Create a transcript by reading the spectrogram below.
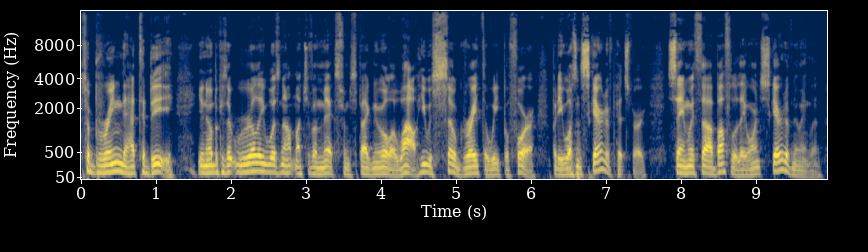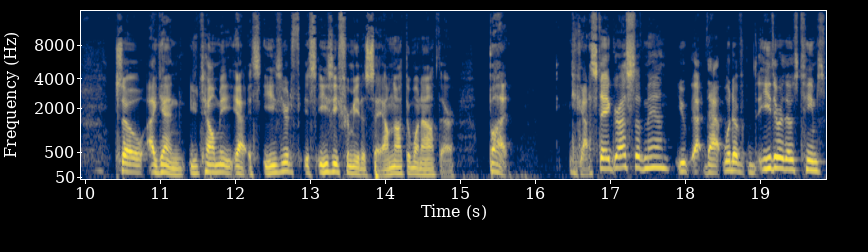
to bring that to be, you know, because it really was not much of a mix from Spagnuolo. Wow, he was so great the week before, but he wasn't scared of Pittsburgh. Same with uh, Buffalo; they weren't scared of New England. So again, you tell me, yeah, it's easier. To, it's easy for me to say. I'm not the one out there, but you got to stay aggressive, man. You uh, that would have either of those teams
